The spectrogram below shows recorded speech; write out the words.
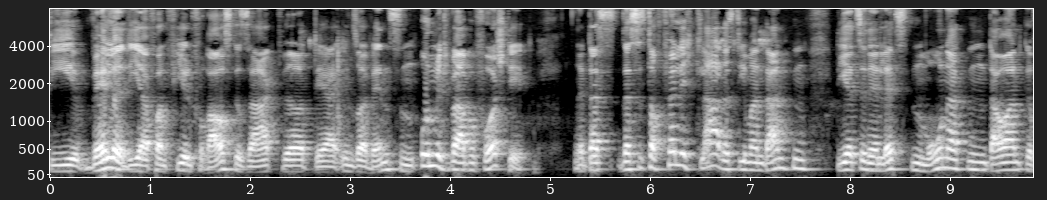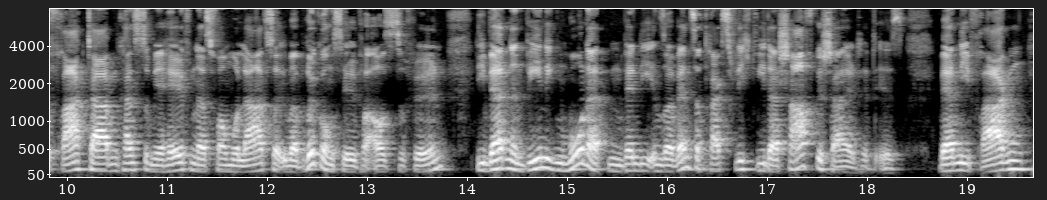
die Welle, die ja von vielen vorausgesagt wird, der Insolvenzen unmittelbar bevorsteht, das, das ist doch völlig klar, dass die Mandanten, die jetzt in den letzten Monaten dauernd gefragt haben, kannst du mir helfen, das Formular zur Überbrückungshilfe auszufüllen, die werden in wenigen Monaten, wenn die Insolvenzertragspflicht wieder scharf geschaltet ist, werden die fragen,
